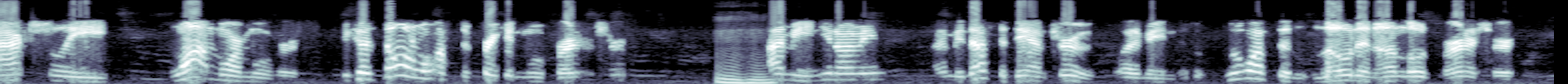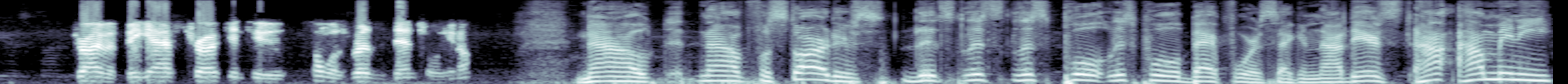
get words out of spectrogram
actually want more movers because no one wants to freaking move furniture. mhm. I mean, you know what I mean? I mean that's the damn truth. I mean, who wants to load and unload furniture, drive a big ass truck into someone's residential? You know? Now, now for starters, let's let's let's pull let's pull back for a second. Now, there's how how many?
